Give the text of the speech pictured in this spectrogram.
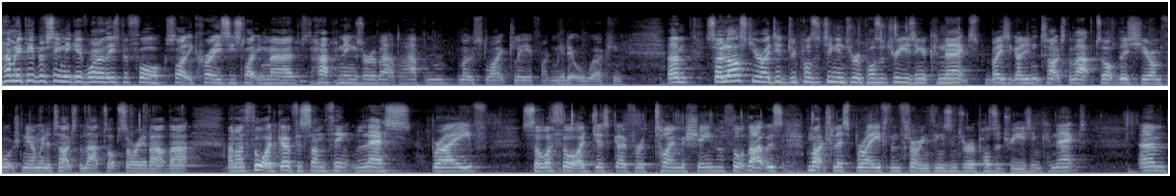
how many people have seen me give one of these before? Slightly crazy, slightly mad. Happenings are about to happen, most likely, if I can get it all working. Um, so last year I did depositing into repository using a Kinect. Basically, I didn't touch the laptop. This year, unfortunately, I'm going to touch the laptop. Sorry about that. And I thought I'd go for something less brave. So I thought I'd just go for a time machine. I thought that was much less brave than throwing things into a repository using Kinect. Um,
